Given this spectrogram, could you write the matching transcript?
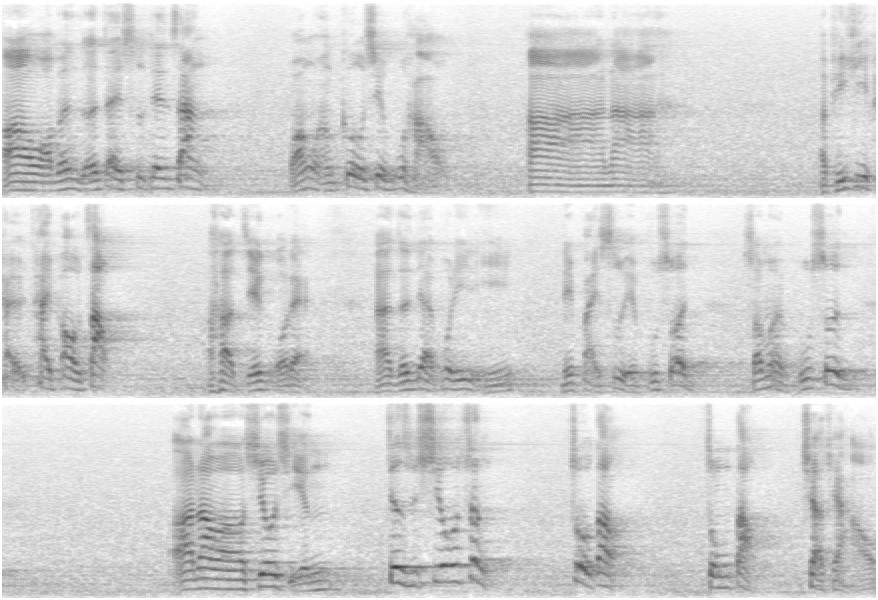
啊。我们人在世间上，往往个性不好啊，那。啊，脾气太太暴躁，啊，结果呢，啊，人家不理你，你百事也不顺，什么也不顺，啊，那么修行就是修正，做到中道，恰恰好，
